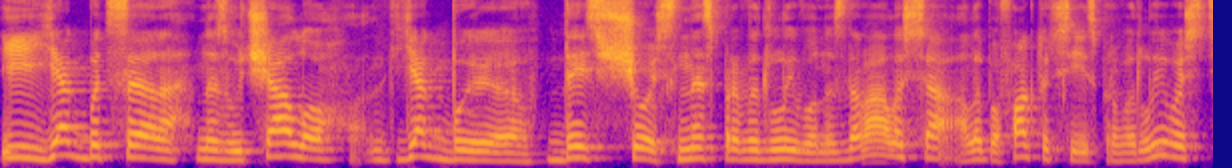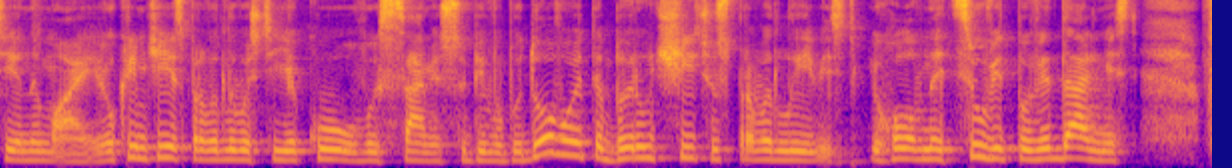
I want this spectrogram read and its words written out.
І як би це не звучало, як би десь щось несправедливо не здавалося, але по факту цієї справедливості немає. І окрім тієї справедливості, яку ви самі собі вибудовуєте, беручи цю справедливість, і головне цю відповідальність в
